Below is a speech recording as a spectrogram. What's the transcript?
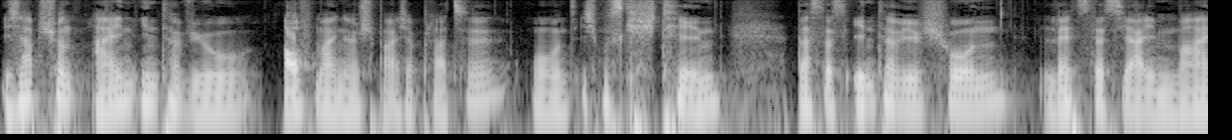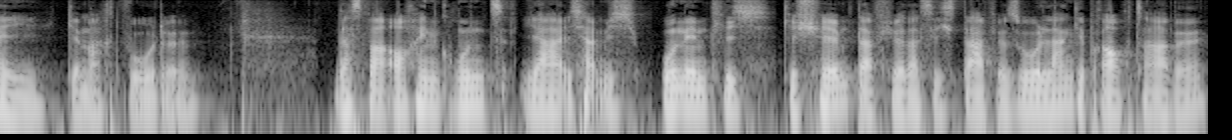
Ich habe schon ein Interview auf meiner Speicherplatte und ich muss gestehen, dass das Interview schon letztes Jahr im Mai gemacht wurde. Das war auch ein Grund, ja, ich habe mich unendlich geschämt dafür, dass ich dafür so lange gebraucht habe.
